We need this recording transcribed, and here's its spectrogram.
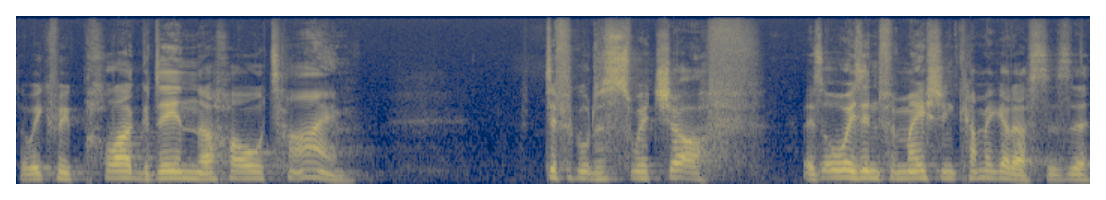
that we can be plugged in the whole time. Difficult to switch off. There's always information coming at us. There's the,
